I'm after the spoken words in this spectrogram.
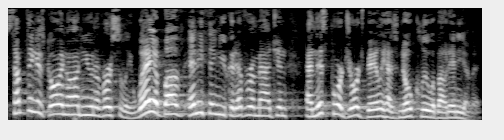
Something is going on universally, way above anything you could ever imagine, and this poor George Bailey has no clue about any of it.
